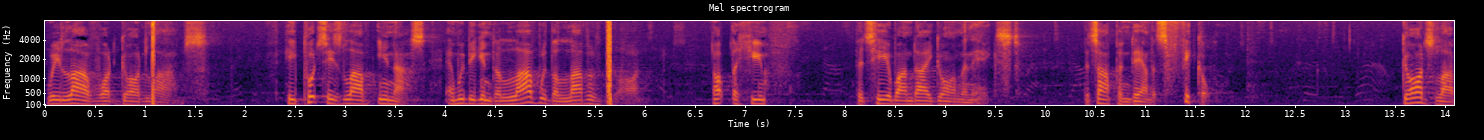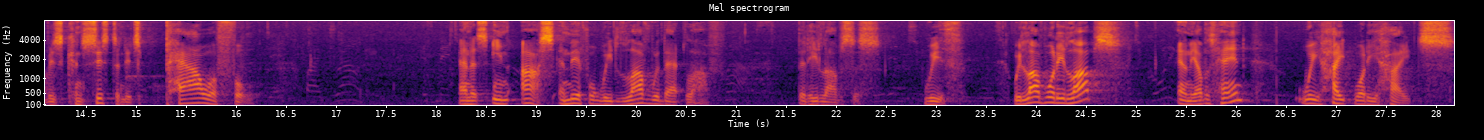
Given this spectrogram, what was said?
we love what God loves. He puts His love in us, and we begin to love with the love of God, not the human that's here one day, gone the next, that's up and down, that's fickle. God's love is consistent, it's powerful, and it's in us, and therefore we love with that love that He loves us with. We love what He loves, and on the other hand, we hate what He hates.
